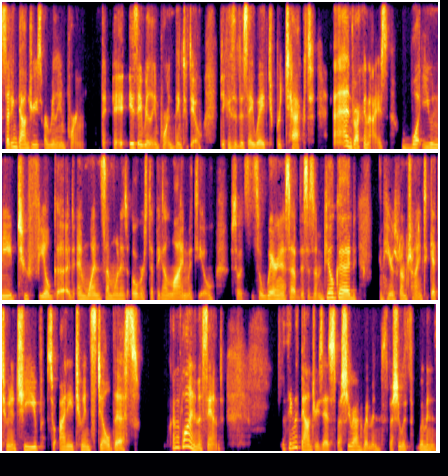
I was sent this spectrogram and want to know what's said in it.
Setting boundaries are really important it is a really important thing to do because it is a way to protect and recognize what you need to feel good and when someone is overstepping a line with you. So it's this awareness of this doesn't feel good. And here's what I'm trying to get to and achieve. So I need to instill this kind of line in the sand. The thing with boundaries is, especially around women, especially with women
